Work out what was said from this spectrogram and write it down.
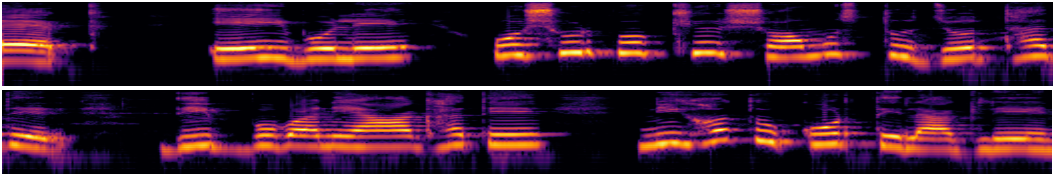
দেখ। এই বলে অসুরপক্ষীয় সমস্ত যোদ্ধাদের দিব্যবাণী আঘাতে নিহত করতে লাগলেন।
